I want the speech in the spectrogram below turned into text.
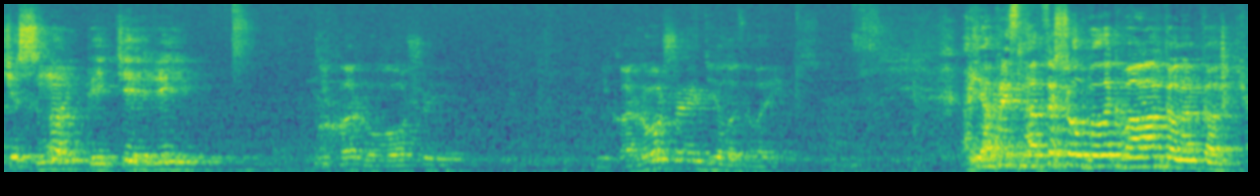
честной Петери. Нехорошее. Нехорошее дело заварилось. А я, признаться, шел было к вам, Антон Антонович,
